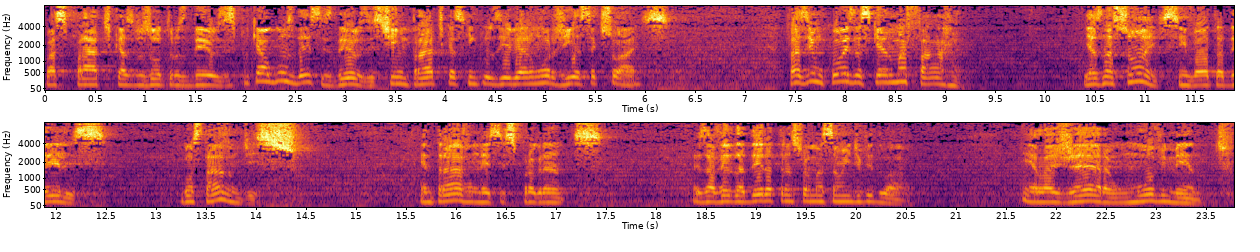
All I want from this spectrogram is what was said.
com as práticas dos outros deuses, porque alguns desses deuses tinham práticas que inclusive eram orgias sexuais faziam coisas que eram uma farra. E as nações em volta deles gostavam disso. Entravam nesses programas. Mas a verdadeira transformação individual, ela gera um movimento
